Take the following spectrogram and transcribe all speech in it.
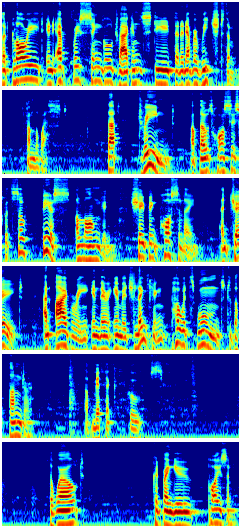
that gloried in every single dragon steed that had ever reached them from the west, that dreamed of those horses with so fierce a longing, shaping porcelain and jade and ivory in their image, linking poets' wounds to the thunder of mythic hooves. The world could bring you poison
